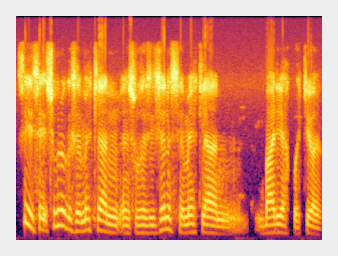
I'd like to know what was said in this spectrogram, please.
Sí, yo creo que se mezclan, en sus decisiones se mezclan varias cuestiones.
